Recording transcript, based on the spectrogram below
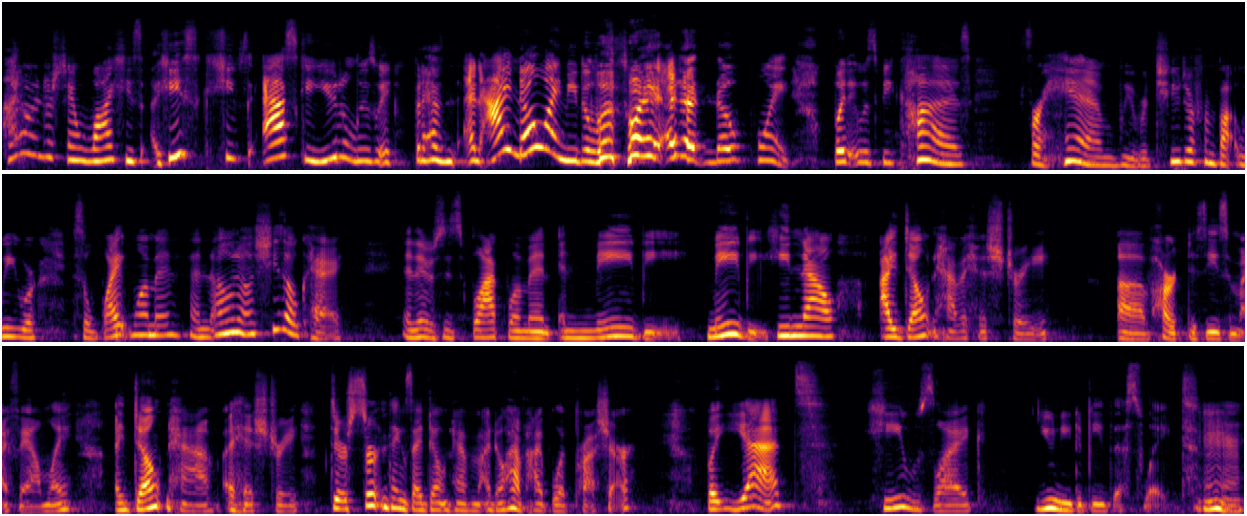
I don't understand why he's he's keeps asking you to lose weight, but has and I know I need to lose weight, and at no point. But it was because for him, we were two different. But we were it's a white woman, and oh no, she's okay. And there's this black woman, and maybe, maybe he now. I don't have a history of heart disease in my family. I don't have a history. There's certain things I don't have. I don't have high blood pressure. But yet, he was like, you need to be this weight. Mm.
